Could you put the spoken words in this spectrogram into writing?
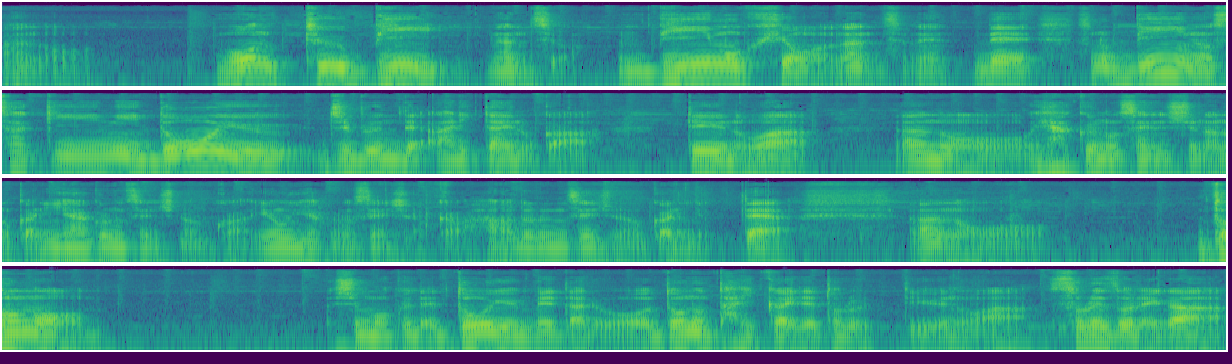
あの want to be なんですよ。B 目標なんですよね。でその B の先にどういう自分でありたいのかっていうのはあの100の選手なのか200の選手なのか400の選手なのかハードルの選手なのかによってあのどの種目でどういうメダルをどの大会で取るっていうのはそれぞれが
